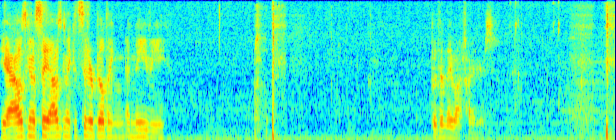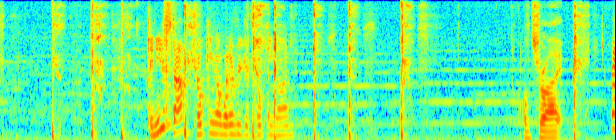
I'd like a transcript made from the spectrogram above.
Yeah, I was gonna say I was gonna consider building a navy, but then they bought fighters. Can you stop choking on whatever you're choking on? I'll try.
